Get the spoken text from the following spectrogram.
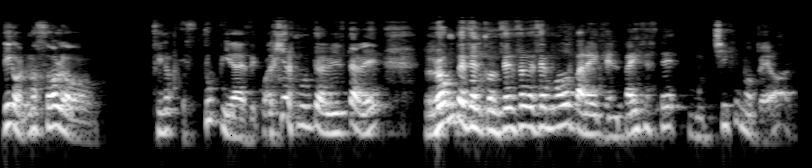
digo, no solo, sino estúpida desde cualquier punto de vista, de rompes el consenso de ese modo para que el país esté muchísimo peor.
